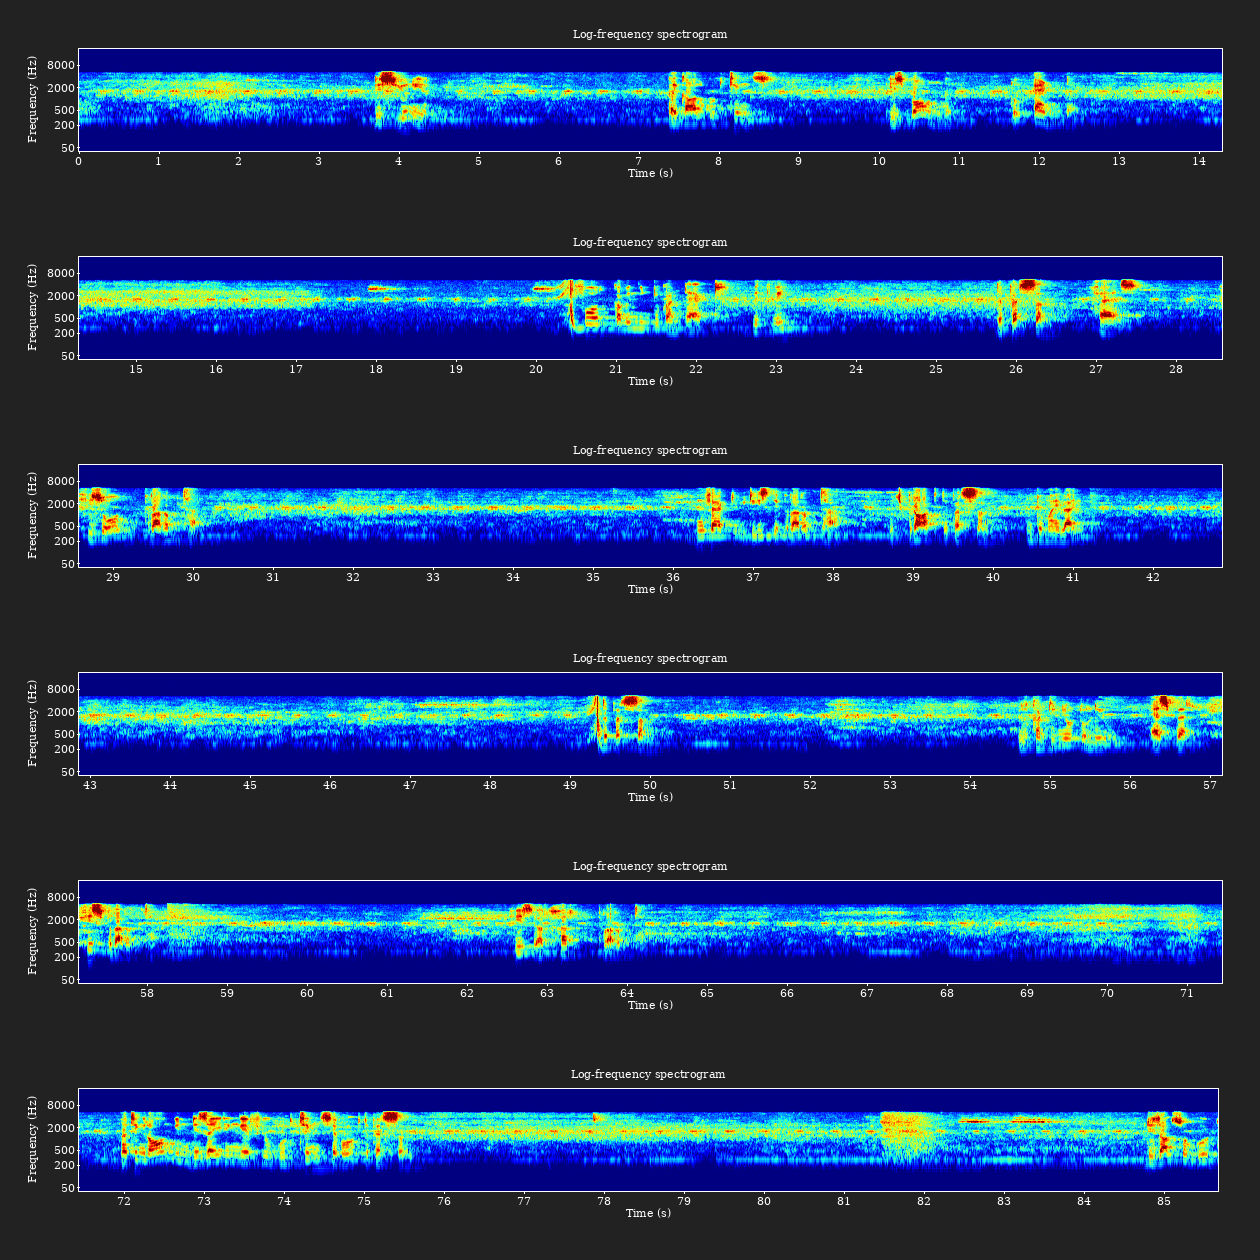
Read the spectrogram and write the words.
this union, like all good things, is bound to end. Before coming into contact with me, the person has his own prarabdha. In fact, it is the prarabdha which brought the person into my life. The person will continue to live as per his prarabdha. His or her prarabdha. Nothing wrong in desiring a few good things about the person. It is also good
